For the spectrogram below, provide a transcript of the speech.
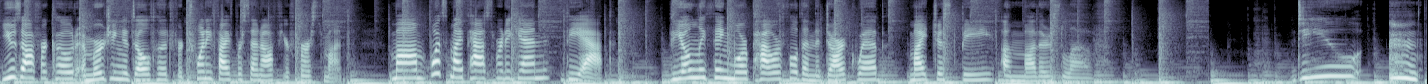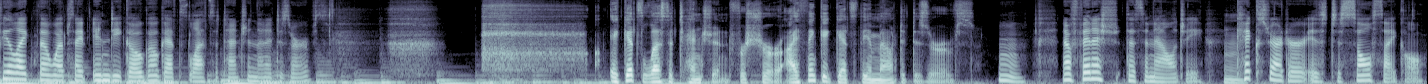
Use offer code Emerging Adulthood for 25% off your first month. Mom, what's my password again? The app. The only thing more powerful than the dark web might just be a mother's love. Do you feel like the website Indiegogo gets less attention than it deserves? It gets less attention for sure. I think it gets the amount it deserves. Hmm. Now, finish this analogy. Hmm. Kickstarter is to Soul Cycle,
